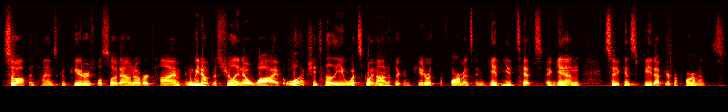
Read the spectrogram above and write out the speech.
So oftentimes computers will slow down over time, and we don't necessarily know why, but we'll actually tell you what's going on with your computer with performance and give you tips again so you can speed up your performance.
